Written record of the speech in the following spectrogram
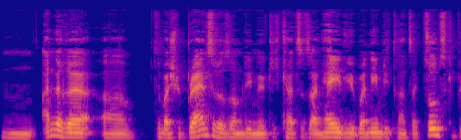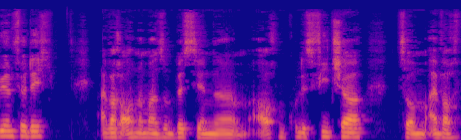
mh, hm, andere, äh, zum Beispiel Brands oder so haben die Möglichkeit zu sagen, hey, wir übernehmen die Transaktionsgebühren für dich. Einfach auch nochmal so ein bisschen ähm, auch ein cooles Feature, zum einfach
